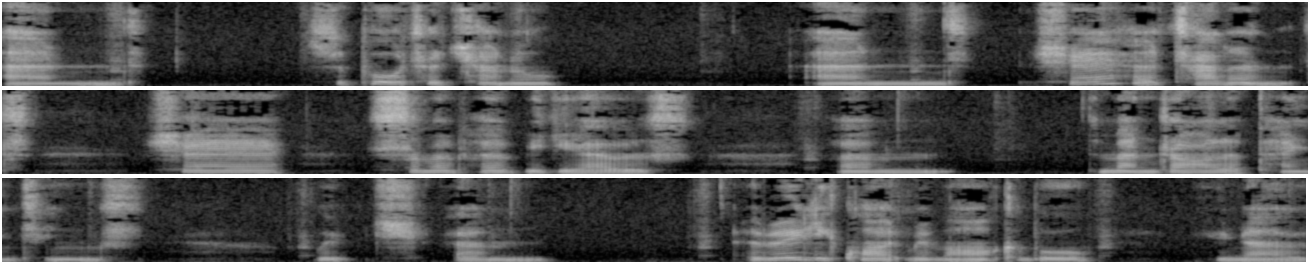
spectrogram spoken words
and support her channel and share her talent, share some of her videos, um, the mandala paintings, which um, are really quite remarkable, you know.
